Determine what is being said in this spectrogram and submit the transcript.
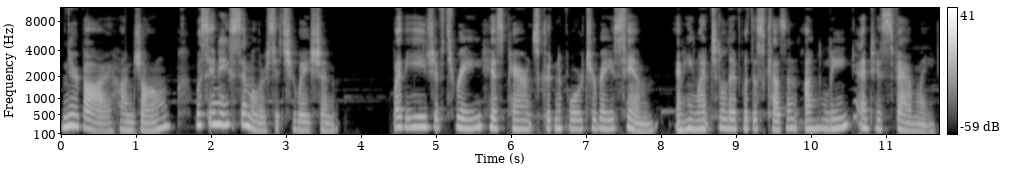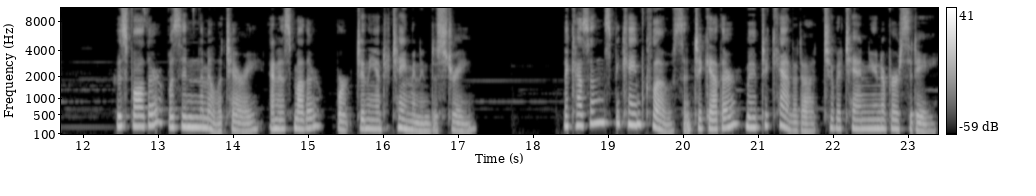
Nearby, Han Zhang was in a similar situation. By the age of three, his parents couldn't afford to raise him, and he went to live with his cousin Ung Li and his family, whose father was in the military and his mother worked in the entertainment industry. The cousins became close and together moved to Canada to attend university.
